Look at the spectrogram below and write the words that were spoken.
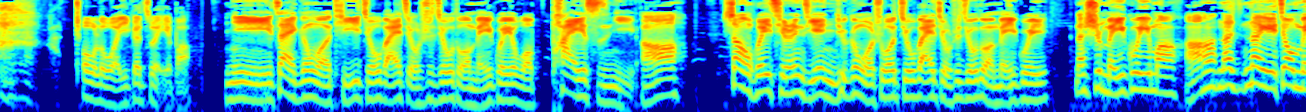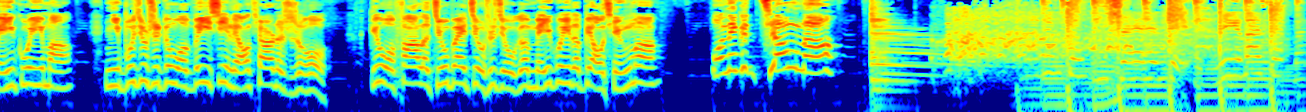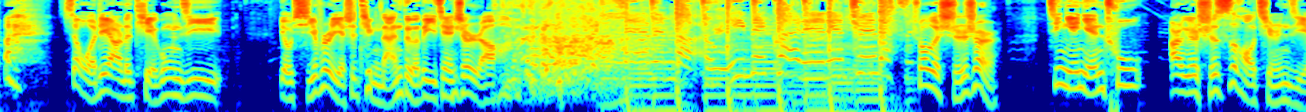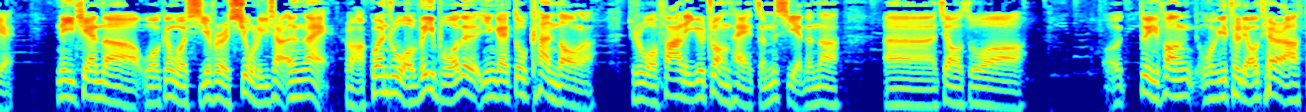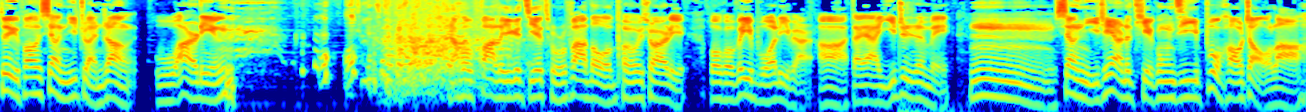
抽了我一个嘴巴。你再跟我提九百九十九朵玫瑰，我拍死你啊！上回情人节你就跟我说九百九十九朵玫瑰，那是玫瑰吗？啊，那那也叫玫瑰吗？你不就是跟我微信聊天的时候？给我发了九百九十九个玫瑰的表情吗？我那个枪呢？哎，像我这样的铁公鸡，有媳妇儿也是挺难得的一件事儿啊。说个实事儿，今年年初二月十四号情人节那天呢，我跟我媳妇儿秀了一下恩爱，是吧？关注我微博的应该都看到了。就是我发了一个状态，怎么写的呢？呃，叫做，呃，对方我跟他聊天啊，对方向你转账五二零，然后发了一个截图发到我朋友圈里，包括微博里边啊，大家一致认为，嗯，像你这样的铁公鸡不好找了。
